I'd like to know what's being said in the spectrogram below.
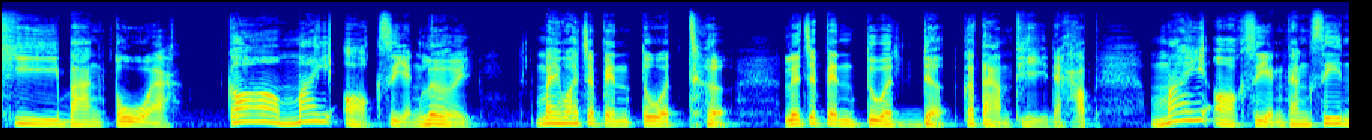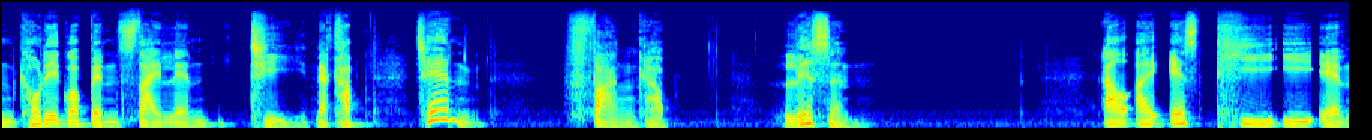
ทีบางตัวก็ไม่ออกเสียงเลย ไม่ว่าจะเป็นตัวเถอะหรือจะเป็นตัวเดะก็ตามทีนะครับ ไม่ออกเสียงทั้งสิ้นเขาเรียกว่าเป็น silent t นะครับ เช่น ฟังครับ listen L I S T E N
